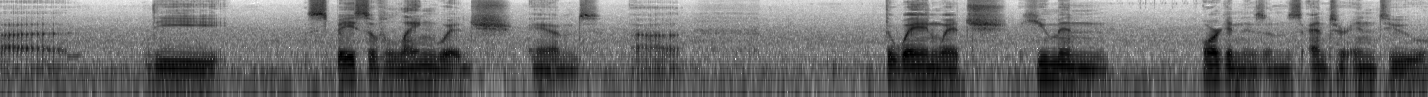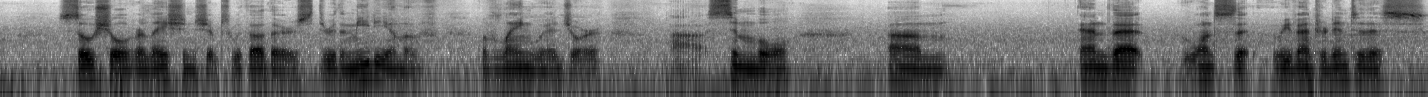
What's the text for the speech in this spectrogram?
uh, the space of language and uh, the way in which human organisms enter into social relationships with others through the medium of, of language or uh, symbol. Um, and that once that we've entered into this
